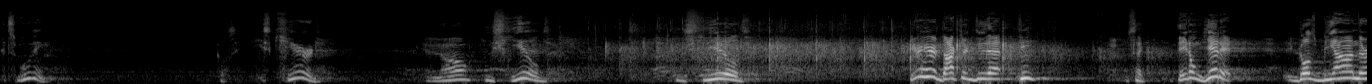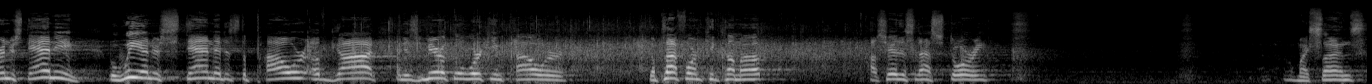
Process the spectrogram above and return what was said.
it's moving. He goes, He's cured. You know, he's healed. He's healed. You ever hear a doctor do that? Hmm? It's like they don't get it. It goes beyond their understanding. But we understand that it's the power of God and His miracle working power. The platform can come up. I'll share this last story. My sons,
